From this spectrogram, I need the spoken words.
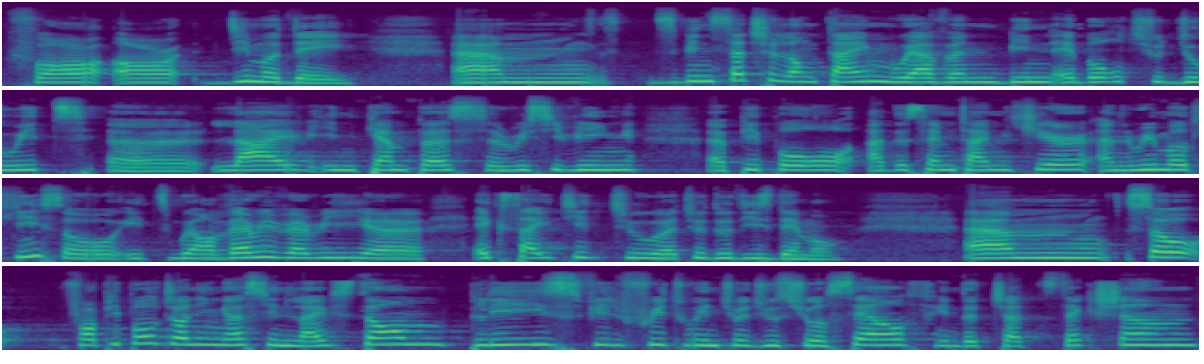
for our demo day. Um, it's been such a long time we haven't been able to do it uh, live in campus, uh, receiving uh, people at the same time here and remotely. So we are very, very uh, excited to, uh, to do this demo. Um, so for people joining us in Livestorm, please feel free to introduce yourself in the chat section.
